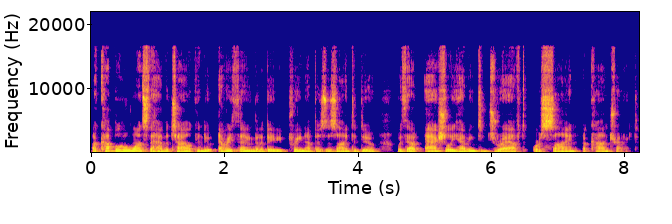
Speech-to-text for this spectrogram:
a couple who wants to have a child can do everything that a baby prenup is designed to do without actually having to draft or sign a contract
